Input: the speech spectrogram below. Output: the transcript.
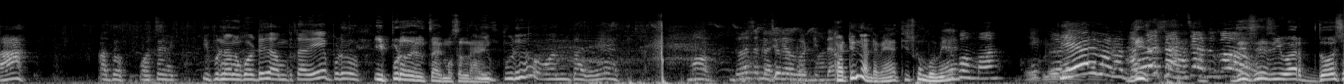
ఆ, అదో వచ్చింది. ఇప్పుడు నన్ను కొట్టి చంపుతుంది ఇప్పుడు ఇప్పుడు తెలుస్తుంది ముసలి ఇప్పుడు వంతది. కట్టిందంట మే తీసుకొని పోమే మన this is your dosa.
